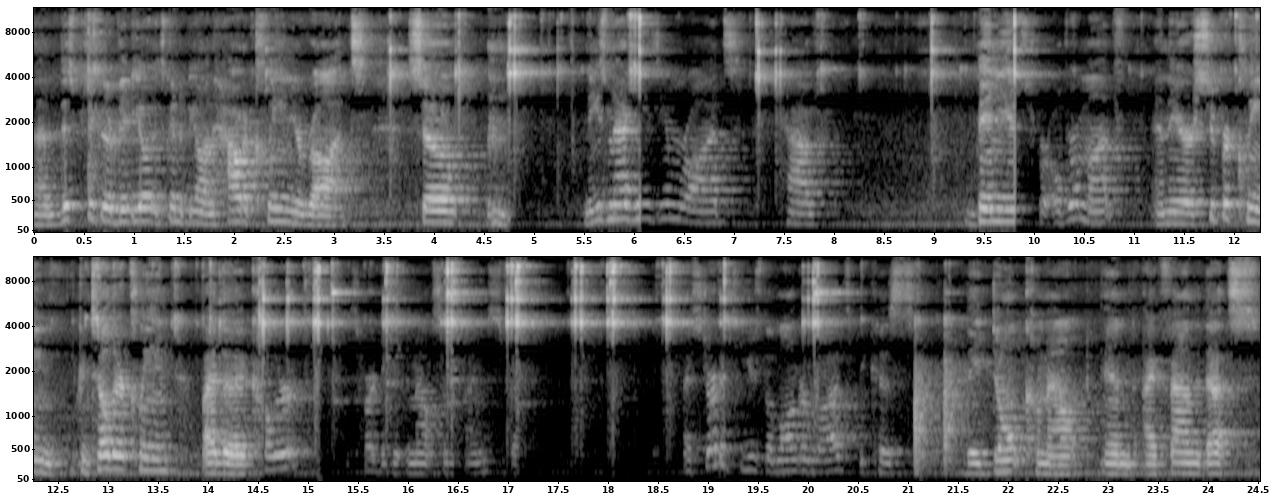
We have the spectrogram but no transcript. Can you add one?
uh, this particular video is going to be on how to clean your rods. So these magnesium rods have been used for over a month and they are super clean. You can tell they're clean by the color hard to get them out sometimes. But I started to use the longer rods because they don't come out and I found that that's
